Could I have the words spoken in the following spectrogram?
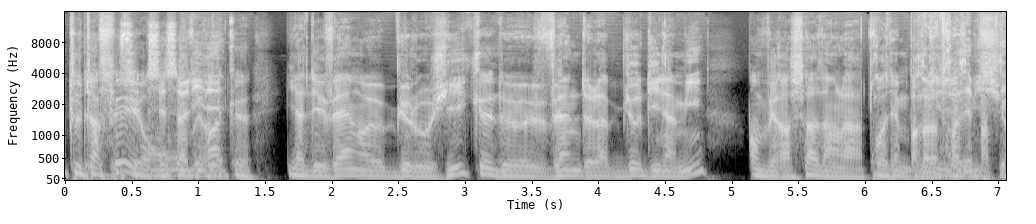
tout à fait. C'est ça l'idée. Il y a des vins euh, biologiques, de vins de la biodynamie. On verra ça dans la troisième partie. Dans la troisième partie.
